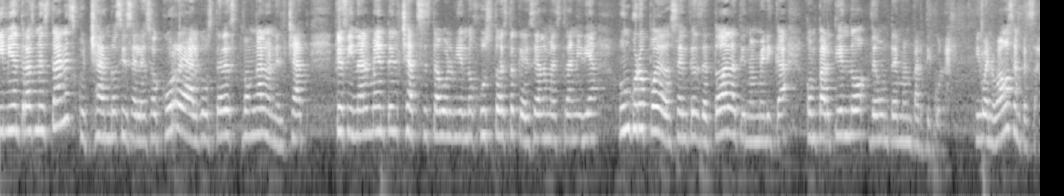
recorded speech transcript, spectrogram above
Y mientras me están escuchando, si se les ocurre algo, ustedes pónganlo en el chat, que finalmente el chat se está volviendo justo esto que decía la maestra Nidia, un grupo de docentes de toda Latinoamérica compartiendo de un tema en particular. Y bueno, vamos a empezar.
